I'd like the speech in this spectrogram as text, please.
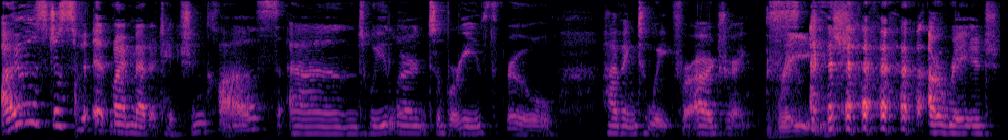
I was just at my meditation class, and we learned to breathe through having to wait for our drinks, rage. our rage.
